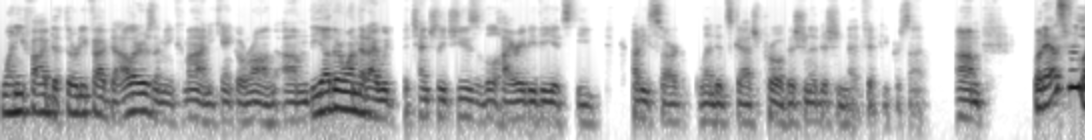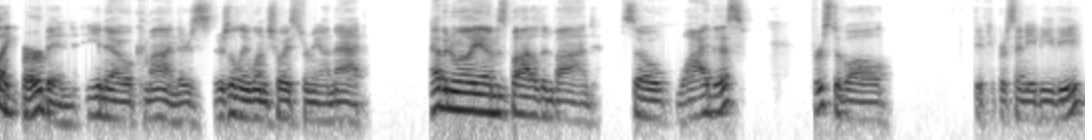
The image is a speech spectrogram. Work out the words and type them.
25 to 35 dollars. I mean, come on, you can't go wrong. Um, the other one that I would potentially choose a little higher ABV. It's the Cutty Sark Blended Scotch Prohibition Edition at 50 percent. Um, but as for like bourbon, you know, come on, there's there's only one choice for me on that. Evan Williams, bottled in bond. So why this? First of all, 50% ABV.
